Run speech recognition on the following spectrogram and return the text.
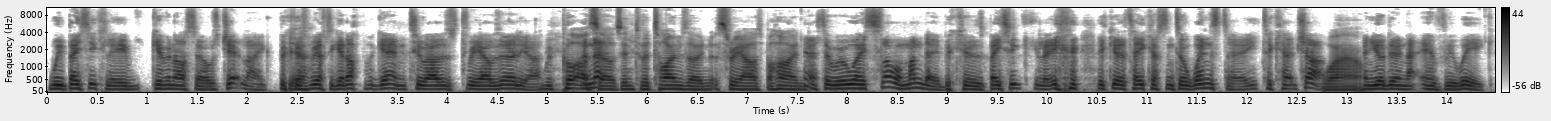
we basically given ourselves jet lag because Yeah. we have to get up again two hours, three hours earlier. We've put And that- ourselves into a time zone that's three hours behind. Yeah, so we're always slow on Monday because basically it's going to take us until Wednesday to catch up. Wow. And you're doing that every week,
